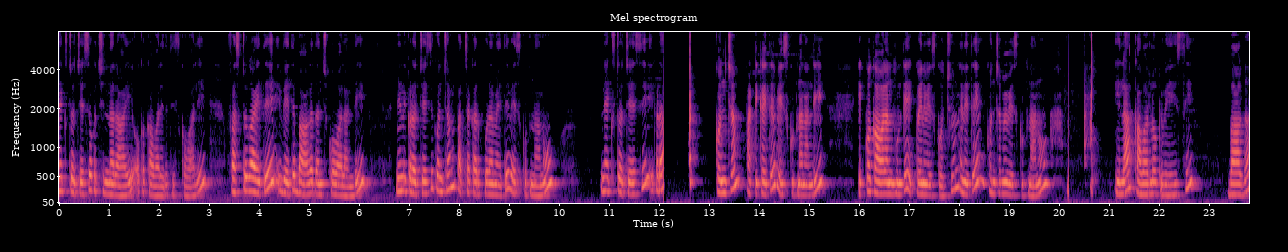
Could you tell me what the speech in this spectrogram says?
నెక్స్ట్ వచ్చేసి ఒక చిన్న రాయి ఒక కవర్ అయితే తీసుకోవాలి. ఫస్ట్గా అయితే ఇవైతే బాగా దంచుకోవాలండి. నేను ఇక్కడ వచ్చేసి కొంచెం పచ్చకర్పూరం అయితే వేసుకుంటున్నాను. నెక్స్ట్ వచ్చేసి ఇక్కడ కొంచెం పట్టిక అయితే వేసుకుంటున్నానండి. ఎక్కువ కావాలనుకుంటే ఎక్కువైనా వేసుకోవచ్చు. నేనైతే కొంచెమే వేసుకుంటున్నాను. ఇలా కవర్లోకి వేసి బాగా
